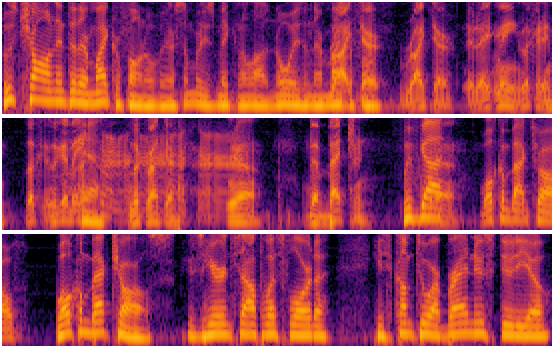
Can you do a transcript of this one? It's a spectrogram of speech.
Who's chawing into their microphone over there? Somebody's making a lot of noise in their microphone. right there, right there. It ain't me. Look at him. Look, look at me. Yeah. Look right there. Yeah, the veteran. We've got Yeah. Welcome back, Charles. welcome back, Charles. He's here in Southwest Florida. He's come to our brand new studio.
